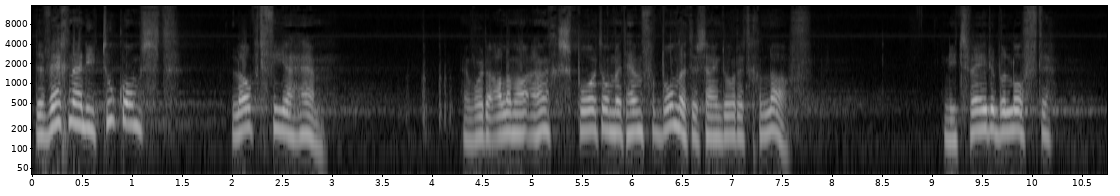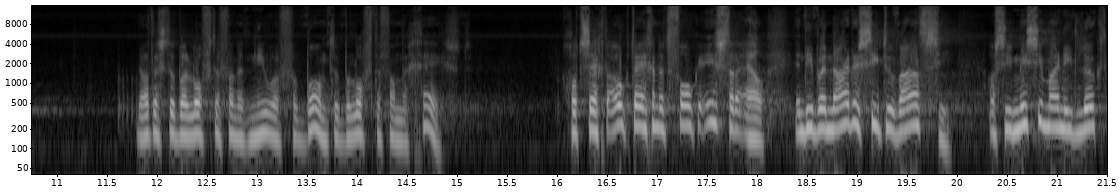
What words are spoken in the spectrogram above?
De weg naar die toekomst loopt via Hem. En worden allemaal aangespoord om met Hem verbonden te zijn door het geloof. En die tweede belofte, dat is de belofte van het nieuwe verbond, de belofte van de geest. God zegt ook tegen het volk Israël in die benarde situatie, als die missie maar niet lukt,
